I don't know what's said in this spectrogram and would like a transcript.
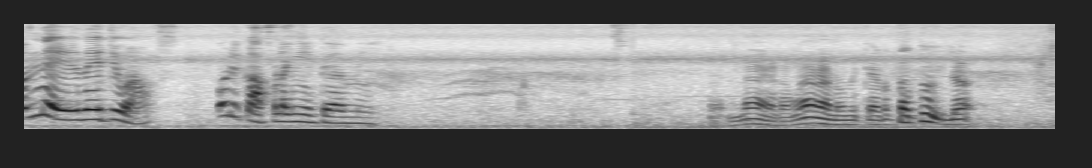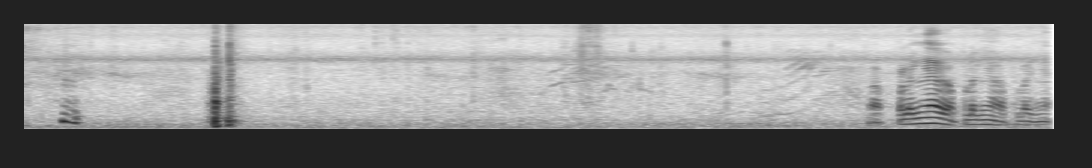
ഒന്ന് എഴുന്നേറ്റ് വാ. ഒരു കപ്പളങ്ങി ഇട്ട് തന്നേ. എന്നാ ഇടങ്ങാനാണ് ഒന്ന് കിടത്തത്തും ഇല്ല. കപ്പളങ്ങ കപ്പളങ്ങ കപ്പളങ്ങ.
